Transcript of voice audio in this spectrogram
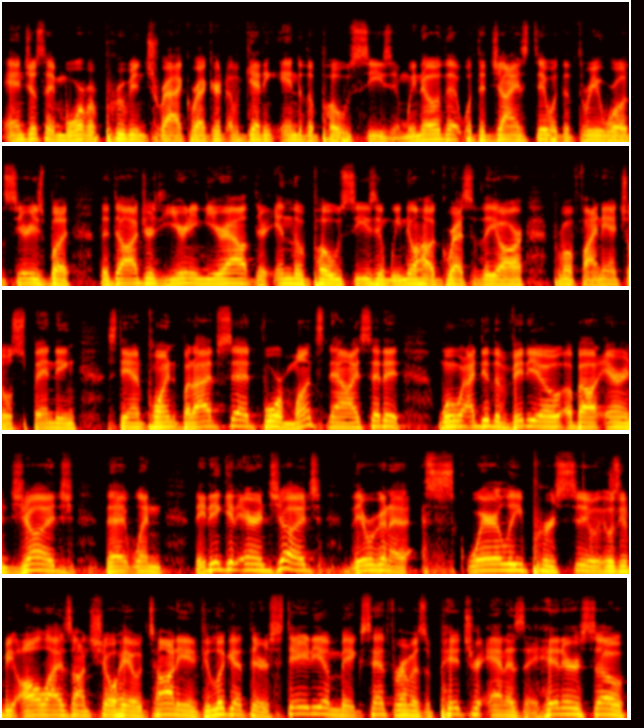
and just a more of a proven track record of getting into the postseason. We know that what the Giants did with the three World Series, but the Dodgers, year in and year out, they're in the postseason. We know how aggressive they are from a financial spending standpoint. But I've said for months now, I said it when I did the video about Aaron Judge, that when they didn't get Aaron Judge, they were going to squarely pursue. It was going to be all eyes on Shohei Ohtani. And if you look at their stadium, makes sense for him as a pitcher and as a hitter. So,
